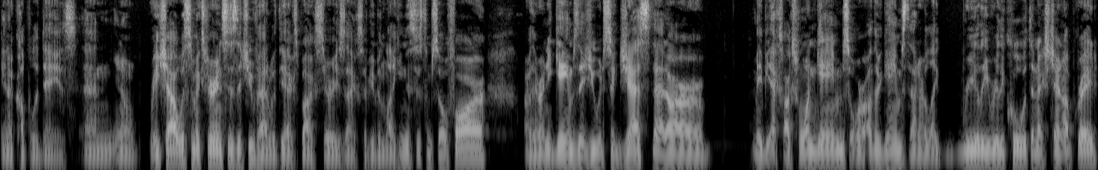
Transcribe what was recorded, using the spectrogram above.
in a couple of days. And, you know, reach out with some experiences that you've had with the Xbox Series X. Have you been liking the system so far? Are there any games that you would suggest that are maybe Xbox One games or other games that are like really, really cool with the next gen upgrade?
